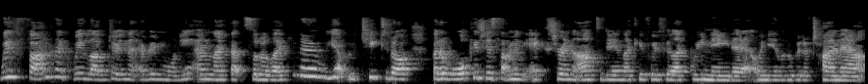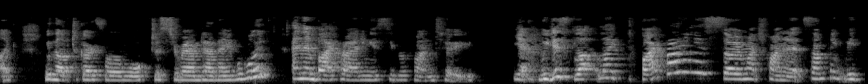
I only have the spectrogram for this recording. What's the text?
With fun, like we love doing that every morning, and like that's sort of like, you know, yeah, we've ticked it off. But a walk is just something extra in the afternoon. Like if we feel like we need it, or we need a little bit of time out, like we love to go for a walk just around our neighborhood. and then bike riding is super fun too. Yeah. We just lo- like bike riding is so much fun and it's something we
